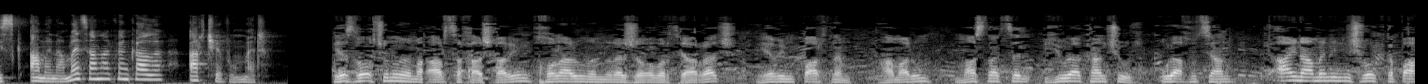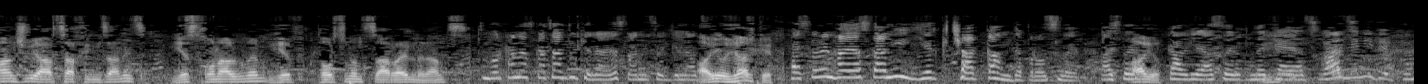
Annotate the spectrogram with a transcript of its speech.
իսկ ամենամեծ անակնկալը արժևում էր։ Ես ողջունում եմ Արցախ աշխարհին, խոնարհվում եմ նրա ժողովրդի առաջ եւ իմ պարտքն եմ համարում մասնակցել յուրաքանչյուր ուրախության այն ամենին, ինչ որ կպահանջվի Արցախի ինձանից, ես խոնարհվում եմ եւ փորձում եմ ծառայել նրանց։ Որքան հասկացա դուք էլ Հայաստանից եք գնացել։ Այո, իհարկե։ Փաստորեն Հայաստանի երկչական դպրոցն է։ Այստեղ կարելի ասել ներկայացված։ Արմենի դեպքում,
